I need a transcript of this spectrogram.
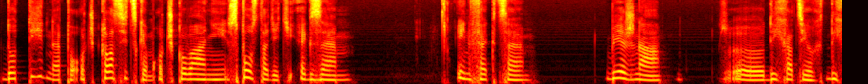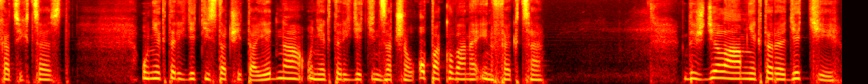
do týdne po oč- klasickém očkování spousta dětí exém, infekce, běžná e, dýchacích, dýchacích cest. U některých dětí stačí ta jedna, u některých dětí začnou opakované infekce. Když dělám některé děti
